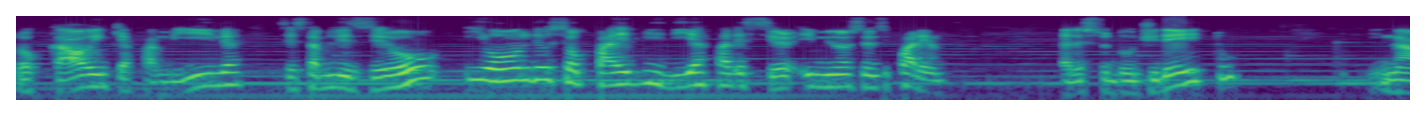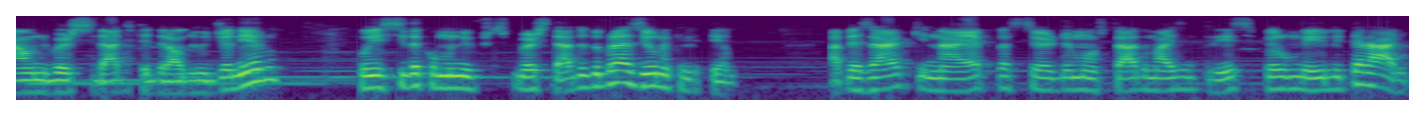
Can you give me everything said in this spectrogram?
local em que a família se estabilizou e onde o seu pai viria a falecer em 1940. Ela estudou Direito na Universidade Federal do Rio de Janeiro, conhecida como Universidade do Brasil naquele tempo, apesar que na época ser demonstrado mais interesse pelo meio literário,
